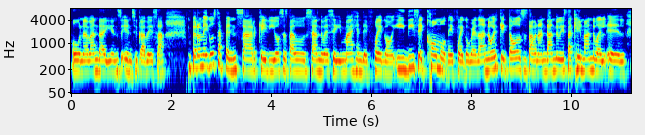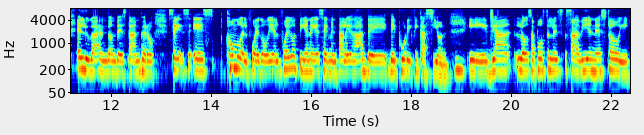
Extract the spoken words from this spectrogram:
o una banda ahí en, su cabeza. Pero me gusta pensar que Dios está usando esa imagen de fuego y dice cómo de fuego, ¿verdad? No es que todos estaban andando y está quemando el, el, el lugar en donde están, pero se, es como el fuego y el fuego tiene esa mentalidad de, de purificación mm. y ya los apóstoles sabían esto y,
